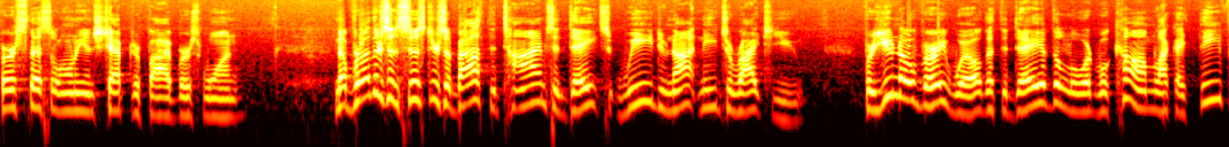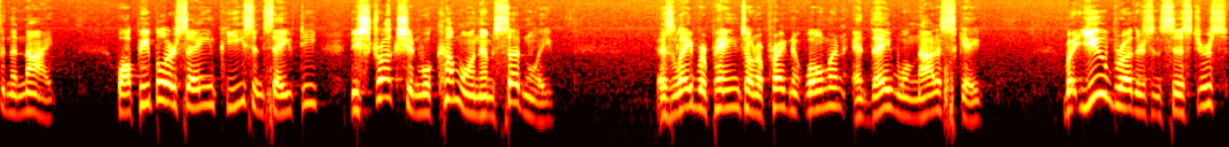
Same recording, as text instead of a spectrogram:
1 Thessalonians chapter 5 verse 1. Now brothers and sisters about the times and dates we do not need to write to you for you know very well that the day of the Lord will come like a thief in the night. While people are saying peace and safety, destruction will come on them suddenly, as labor pains on a pregnant woman, and they will not escape. But you, brothers and sisters,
